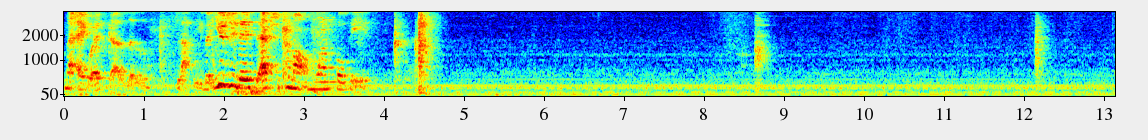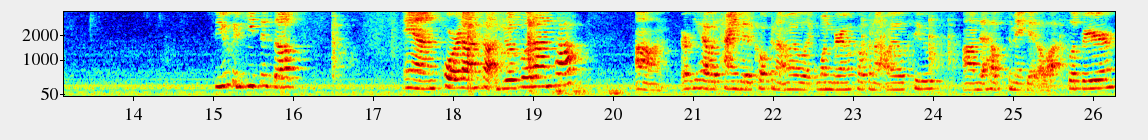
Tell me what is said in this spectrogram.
My egg whites got a little sloppy, but usually they actually come out in one full piece. So you could heat this up and pour it on top, drizzle it on top. Um, or if you have a tiny bit of coconut oil, like one gram of coconut oil too, um, that helps to make it a lot slipperier.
